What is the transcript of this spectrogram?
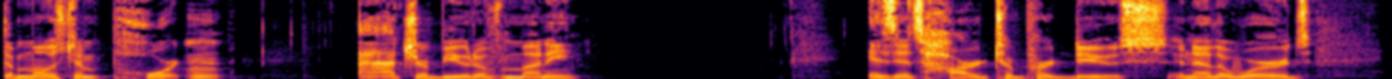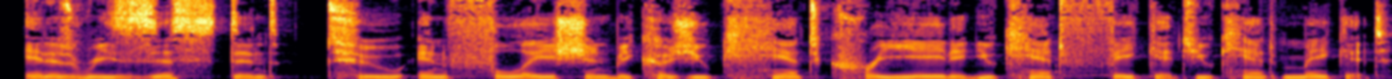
The most important attribute of money is it's hard to produce. In other words, it is resistant to inflation because you can't create it, you can't fake it, you can't make it.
